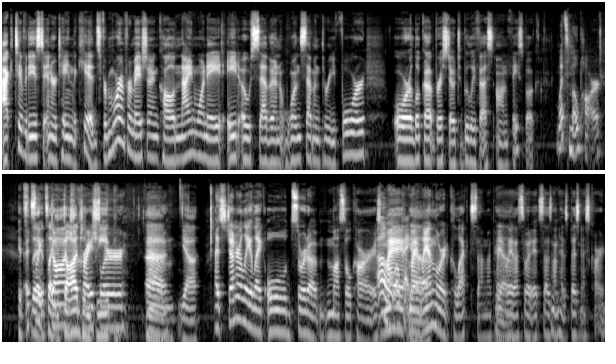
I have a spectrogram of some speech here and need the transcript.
activities to entertain the kids. For more information, call 918-807-1734 or look up Bristow Tabbouleh Fest on Facebook. What's Mopar? It's, It's the, like, it's like Dodge, Dodge, and Chrysler. Jeep. uh, Um, yeah. It's generally like old sort of muscle cars. Oh, my okay. my Yeah. landlord collects them. Apparently, Yeah. that's what it says on his business card.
